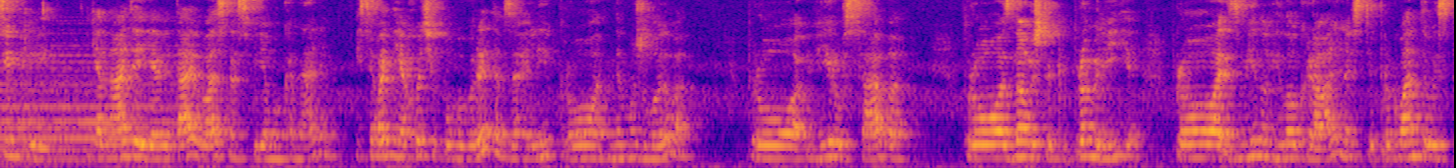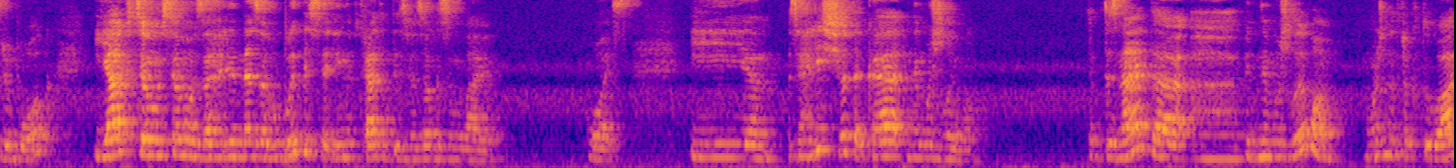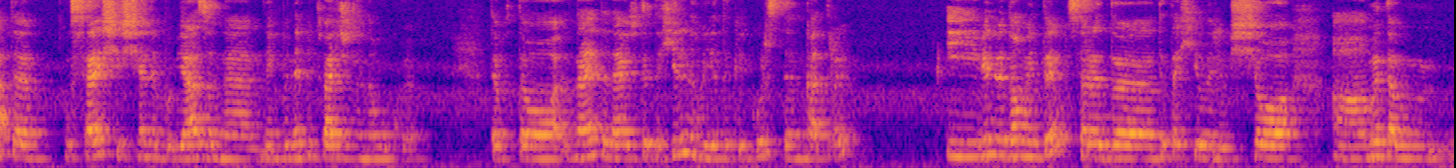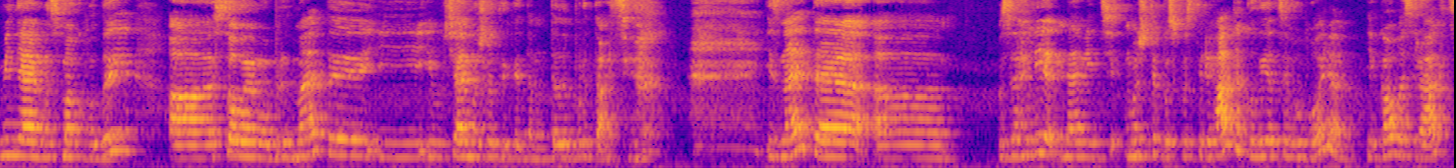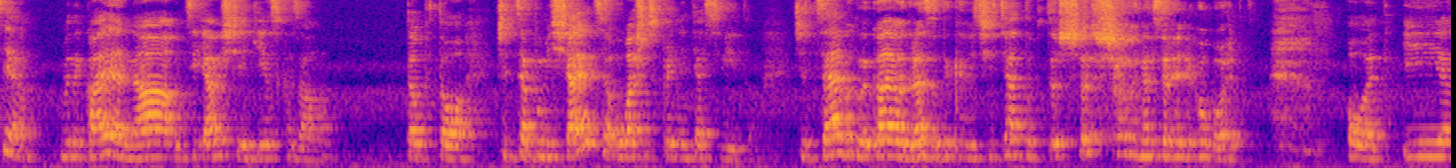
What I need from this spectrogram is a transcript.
Всім привіт! Я Надя, і я вітаю вас на своєму каналі. І сьогодні я хочу поговорити взагалі про неможливе, про віру в себе, про знову ж таки про мрії, про зміну гілок реальності, про квантовий стрибок, як в цьому всьому взагалі не загубитися і не втратити зв'язок з землею. Ось. І взагалі, що таке неможливо? Тобто, знаєте, під неможливо можна трактувати усе, що ще не пов'язане, якби не підтверджене наукою. Тобто, знаєте, навіть в Тета Хільного є такий курс ДНК-3, і він відомий тим серед е, тета-хілерів, що а, ми там міняємо смак води, а, совуємо предмети і, і вивчаємо, що таке там телепортація. І знаєте, а, взагалі навіть можете поспостерігати, коли я це говорю, яка у вас реакція виникає на оці явища, які я сказала. Тобто, чи це поміщається у ваше сприйняття світу, чи це викликає одразу таке відчуття, тобто, що, що вона взагалі говорить? От, і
